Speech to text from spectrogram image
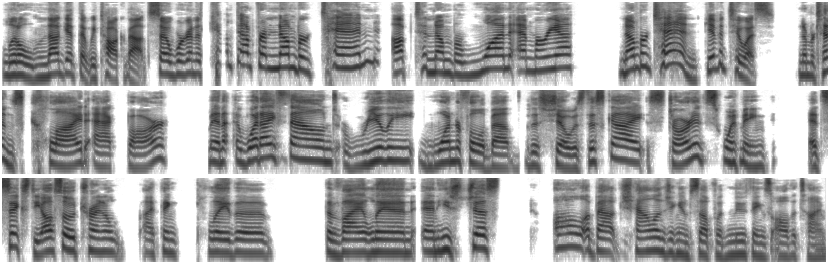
little nugget that we talk about. So we're going to count down from number 10 up to number one. And Maria, number 10, give it to us. Number 10 is Clyde Akbar. And what I found really wonderful about this show is this guy started swimming at 60, also trying to, I think, play the, the violin. And he's just all about challenging himself with new things all the time.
